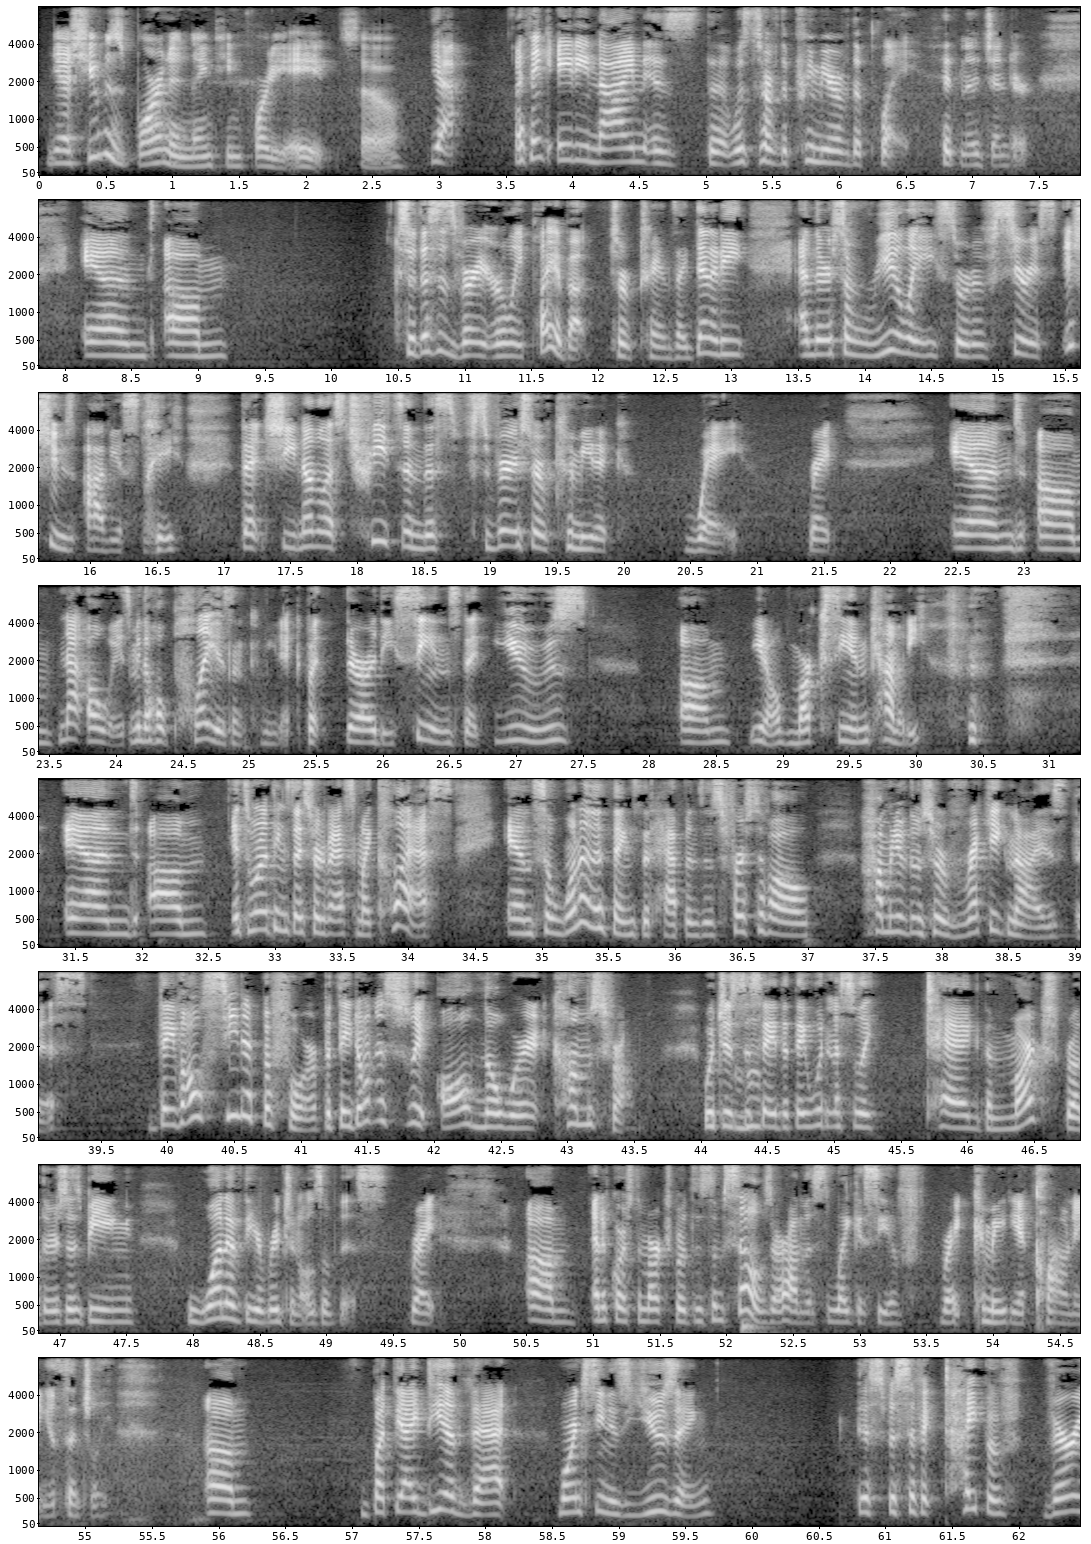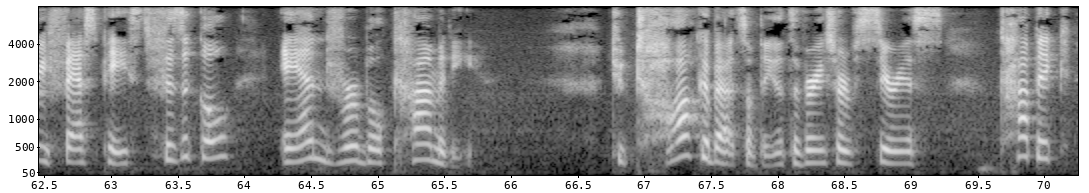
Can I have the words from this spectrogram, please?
Yeah, she was born in 1948, so. Yeah. I think 89 is the was sort of the premiere of the play, Hidden a Gender. And um so this is very early play about sort of trans identity, and there's some really sort of serious issues, obviously, that she nonetheless treats in this very sort of comedic way, right? And um, not always. I mean, the whole play isn't comedic, but there are these scenes that use, um, you know, Marxian comedy. and um, it's one of the things I sort of ask my class. And so one of the things that happens is, first of all, how many of them sort of recognize this? They've all seen it before, but they don't necessarily all know where it comes from. Which is mm-hmm. to say that they wouldn't necessarily tag the Marx Brothers as being one of the originals of this, right? Um, and of course, the Marx Brothers themselves are on this legacy of right commedia clowning, essentially. Um, but the idea that Bornstein is using this specific type of very fast-paced physical and verbal comedy to talk about something that's a very sort of serious topic,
